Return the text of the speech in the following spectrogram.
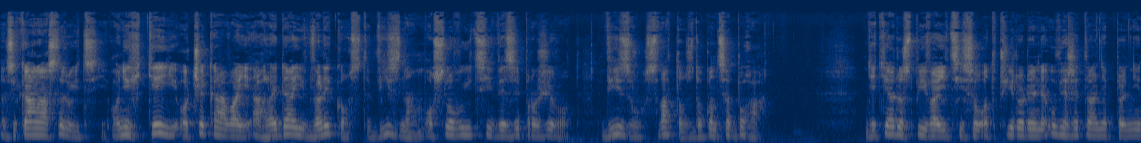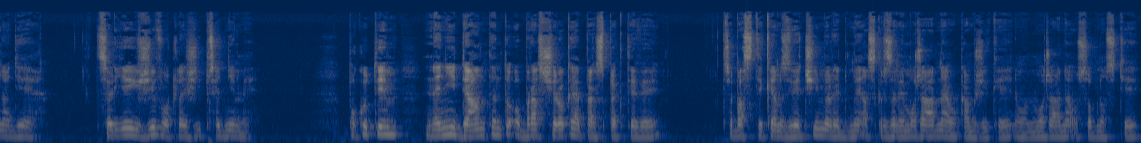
říká následující. Oni chtějí, očekávají a hledají velikost, význam, oslovující vizi pro život, výzvu, svatost, dokonce Boha. Děti a dospívající jsou od přírody neuvěřitelně plní naděje. Celý jejich život leží před nimi. Pokud jim není dán tento obraz široké perspektivy, třeba stykem s většími lidmi a skrze mimořádné okamžiky nebo mimořádné osobnosti,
